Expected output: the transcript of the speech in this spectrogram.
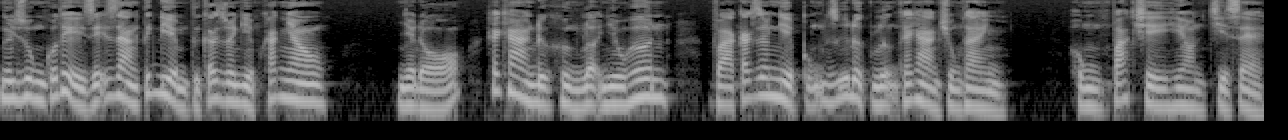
người dùng có thể dễ dàng tích điểm từ các doanh nghiệp khác nhau. Nhờ đó, khách hàng được hưởng lợi nhiều hơn và các doanh nghiệp cũng giữ được lượng khách hàng trung thành. Ông Park Jae-hyun chia sẻ.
